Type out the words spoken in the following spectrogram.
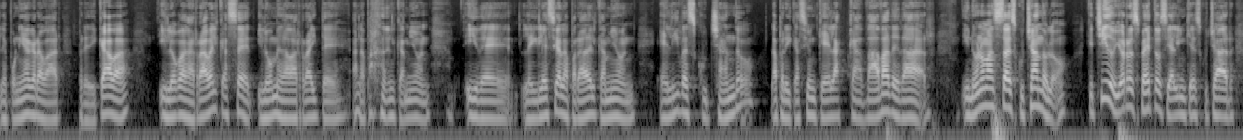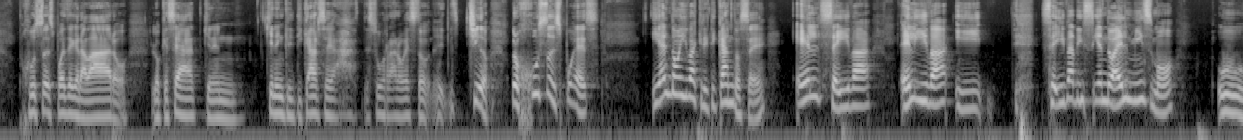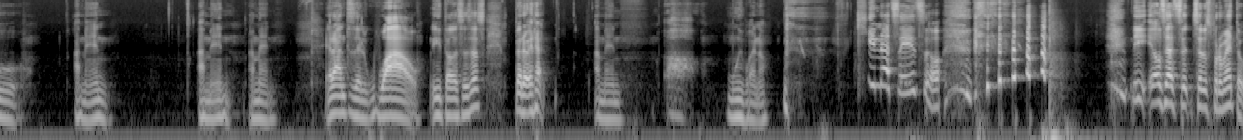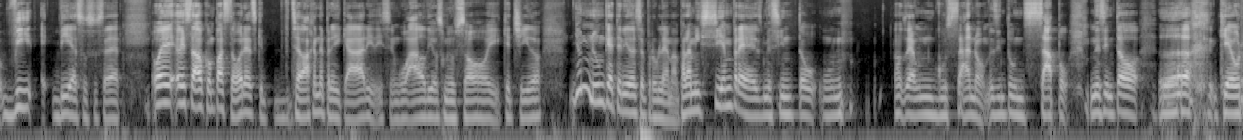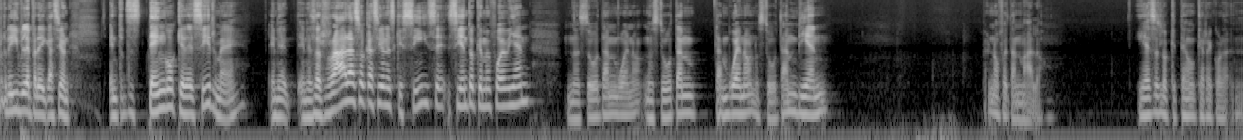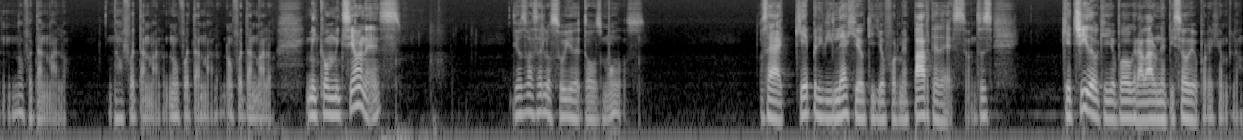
le ponía a grabar, predicaba y luego agarraba el cassette y luego me daba raite a la parada del camión y de la iglesia a la parada del camión, él iba escuchando la predicación que él acababa de dar y no nomás estaba escuchándolo. Qué chido, yo respeto si alguien quiere escuchar justo después de grabar o lo que sea, quieren, quieren criticarse, ah, estuvo raro esto, es chido. Pero justo después, y él no iba criticándose, él se iba, él iba y se iba diciendo a él mismo, uh, amén, amén, amén. Era antes del wow y todas esas, pero era amén. Oh, muy bueno. ¿Quién hace eso? Y, o sea, se, los prometo, vi, vi eso suceder. O he, estado con pastores que se bajan de predicar y dicen, wow, Dios me usó y qué chido. Yo nunca he tenido ese problema. Para mí siempre es, me siento un o sea, un gusano, me siento un sapo, me siento, qué horrible predicación. Entonces tengo que decirme, en, esas raras ocasiones que sí se, siento que me fue bien, no estuvo tan bueno, no estuvo tan, tan bueno, no estuvo tan bien, pero no fue tan malo. Y eso es lo que tengo que recordar, no fue tan malo. No fue tan malo, no fue tan malo, no fue tan malo. Mi convicción es, Dios va a hacer lo suyo de todos modos. O sea, qué privilegio que yo formé parte de eso. Entonces, qué chido que yo puedo grabar un episodio, por ejemplo.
